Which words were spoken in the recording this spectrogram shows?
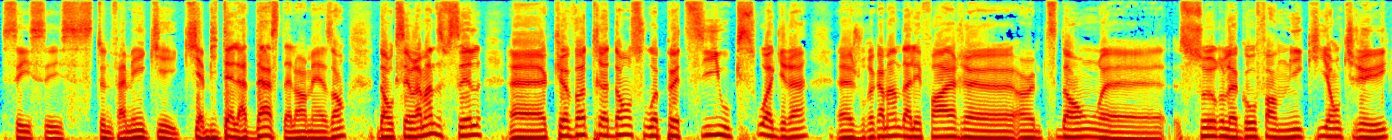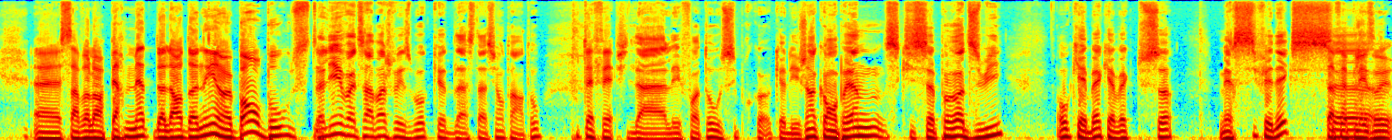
c'est, une famille qui, qui habitait là-dedans, c'était leur maison. Donc, c'est vraiment difficile. Euh, que votre don soit petit ou qu'il soit grand, euh, je vous recommande d'aller faire euh, un petit don sur le GoFundMe qu'ils ont créé. ça va leur permettre de leur donner un bon boost. Le lien va être sur la page Facebook de la station tantôt. Tout à fait. Puis les photos aussi pour que les gens comprennent ce qui se produit au Québec avec tout ça. Merci, Félix. Ça fait plaisir.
